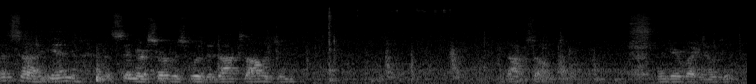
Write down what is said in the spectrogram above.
let's uh, end, let's end our service with the doxology. Doxology. I think everybody knows it.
